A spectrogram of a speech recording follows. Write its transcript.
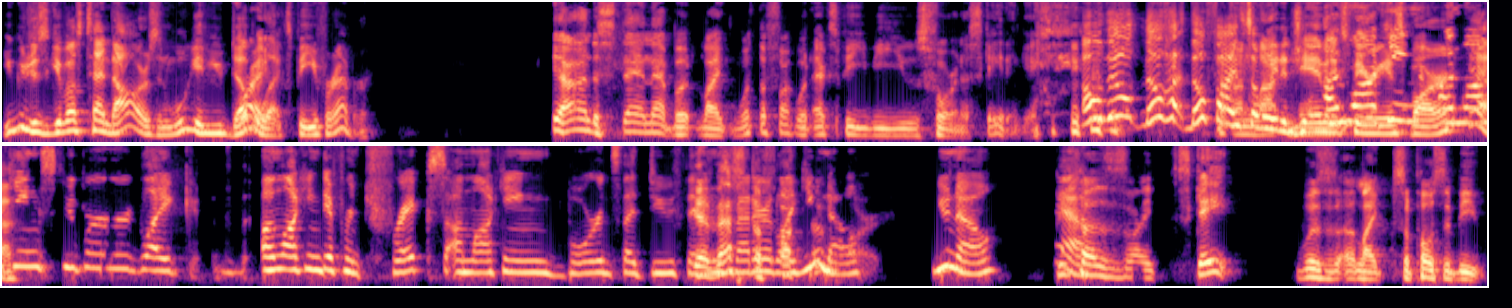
You could just give us ten dollars and we'll give you double Right. XP forever. Yeah, I understand that, but like, what the fuck would XP be used for in a skating game? Oh, they'll they'll they'll find some way to jam more. experience unlocking bar. Yeah. unlocking super like unlocking different tricks, unlocking boards that do things the better. Like you know, part. you know, yeah. because like skate was uh, like supposed to be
